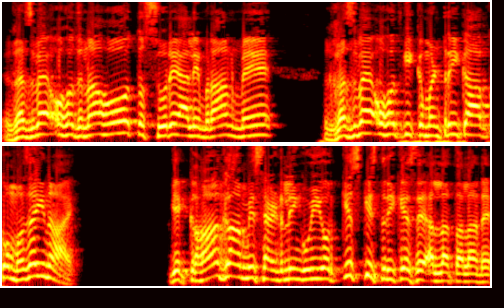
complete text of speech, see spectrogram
غزب عہد نہ ہو تو سورہ عال عمران میں غزب عہد کی کمنٹری کا آپ کو مزہ ہی نہ آئے۔ یہ کہاں کہاں مس ہینڈلنگ ہوئی اور کس کس طریقے سے اللہ تعالیٰ نے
